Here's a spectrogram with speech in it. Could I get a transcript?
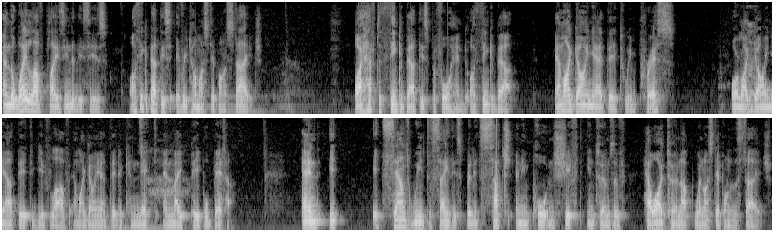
And the way love plays into this is I think about this every time I step on a stage. I have to think about this beforehand. I think about am I going out there to impress or am I mm. going out there to give love? Am I going out there to connect and make people better? And it it sounds weird to say this, but it's such an important shift in terms of how I turn up when I step onto the stage.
